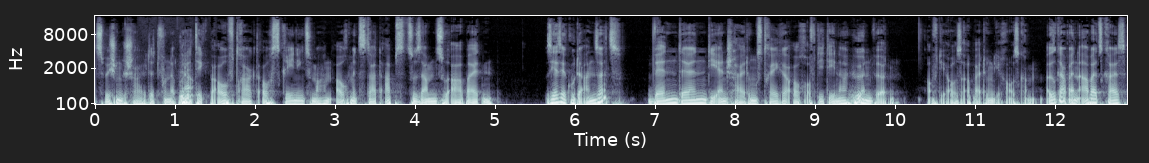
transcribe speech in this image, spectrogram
zwischengeschaltet, von der Politik ja. beauftragt, auch Screening zu machen, auch mit Start-ups zusammenzuarbeiten. Sehr, sehr guter Ansatz, wenn denn die Entscheidungsträger auch auf die DENA hören würden, auf die Ausarbeitung, die rauskommen. Also es gab einen Arbeitskreis,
